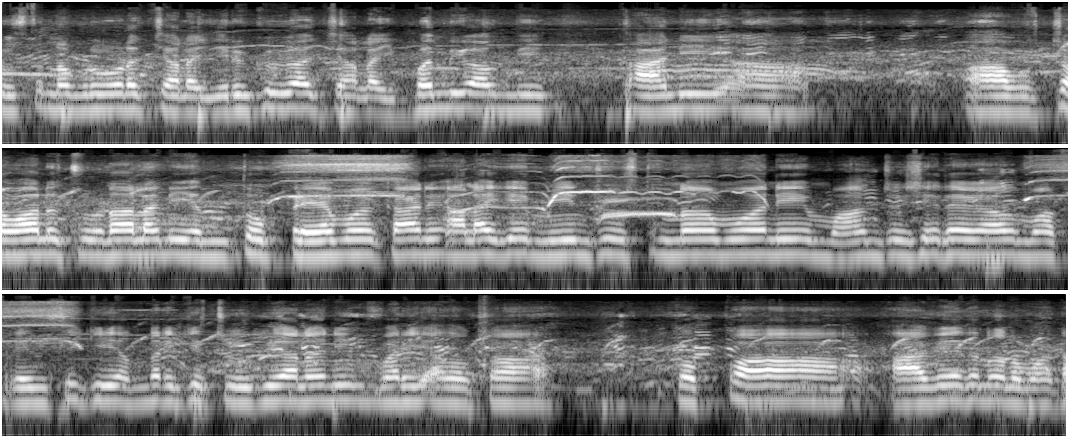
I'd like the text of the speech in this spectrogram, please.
చూస్తున్నప్పుడు కూడా చాలా ఇరుకుగా చాలా ఇబ్బందిగా ఉంది. కానీ ఆ- ఉత్సవాలు చూడాలని ఎంతో ప్రేమ కానీ అలాగే మేము చూస్తున్నాము అని మాను చూసేదే కాదు. మా ఫ్రెండ్స్కి అందరికీ చూపించాలని మరి అదొక గొప్ప ఆవేదన అనమాట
